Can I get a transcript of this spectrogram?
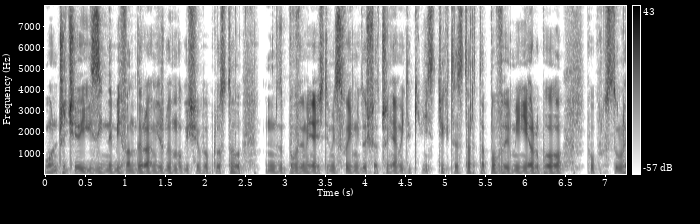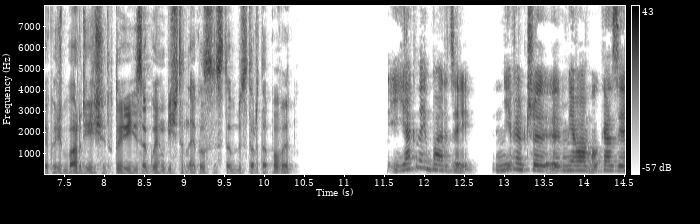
łączycie ich z innymi funderami, żeby mogli się po prostu powymieniać tymi swoimi doświadczeniami takimi stricte startupowymi, albo po prostu jakoś bardziej się tutaj zagłębić w ten ekosystem startupowy? Jak najbardziej. Nie wiem, czy y, miałam okazję,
